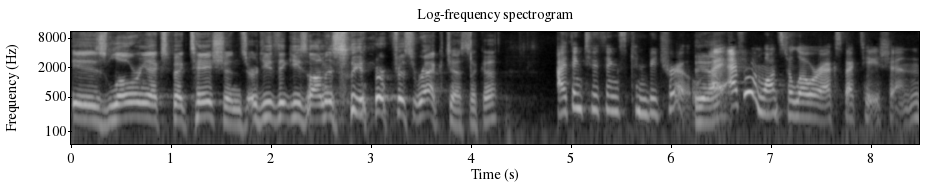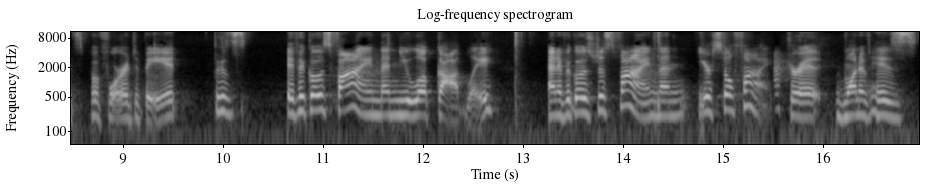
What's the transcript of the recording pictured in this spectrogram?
is lowering expectations, or do you think he's honestly a nervous wreck, Jessica? I think two things can be true. Yeah? I, everyone wants to lower expectations before a debate because if it goes fine, then you look godly. And if it goes just fine, then you're still fine. Accurate, one of his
